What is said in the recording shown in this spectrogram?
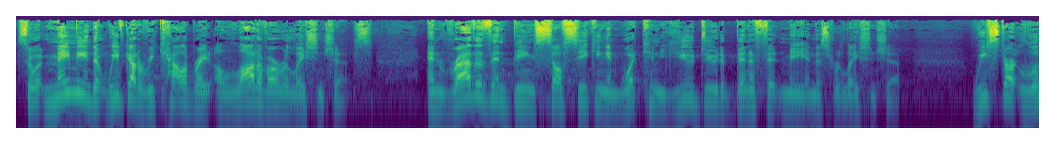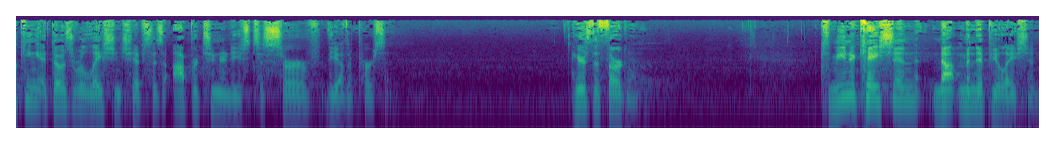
So it may mean that we've got to recalibrate a lot of our relationships. And rather than being self seeking and what can you do to benefit me in this relationship, we start looking at those relationships as opportunities to serve the other person. Here's the third one communication, not manipulation.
